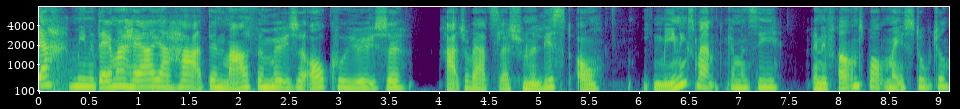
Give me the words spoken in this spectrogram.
Ja, mine damer og herrer, jeg har den meget famøse og kuriøse radiovært slash journalist og meningsmand, kan man sige, René Fredensborg med i studiet.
